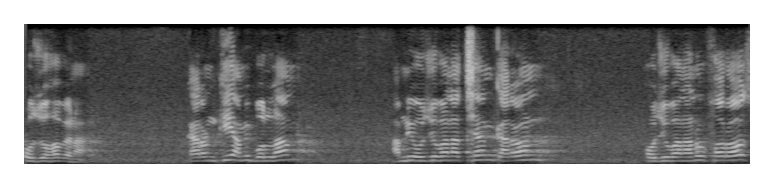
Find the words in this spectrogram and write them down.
অজু হবে না। কারণ কি? আমি বললাম, আপনি অজু বানাচ্ছেন কারণ অজু বানানো ফরজ।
